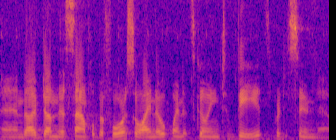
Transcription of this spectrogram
And I've done this sample before, so I know when it's going to be. It's pretty soon now.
